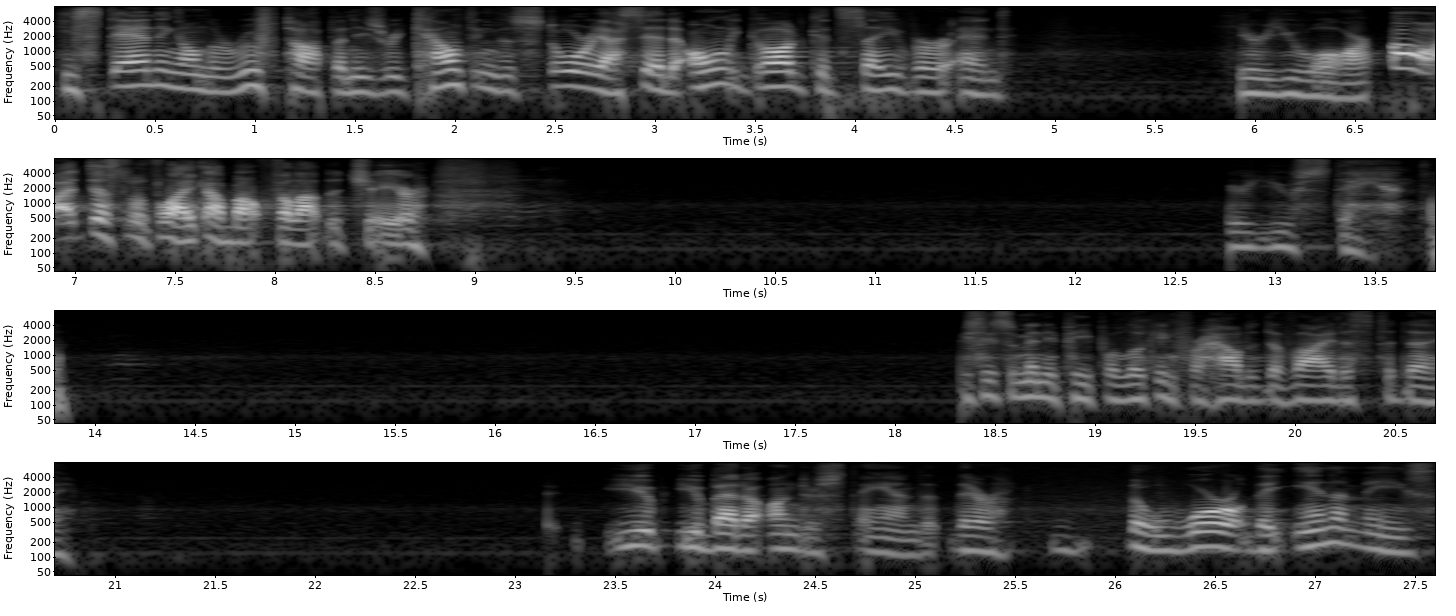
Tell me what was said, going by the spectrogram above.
he's standing on the rooftop and he's recounting the story. I said, only God could save her, and here you are. Oh, I just was like, I about fell out the chair. Here you stand. We see so many people looking for how to divide us today. You, you better understand that they're, the world, the enemy's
